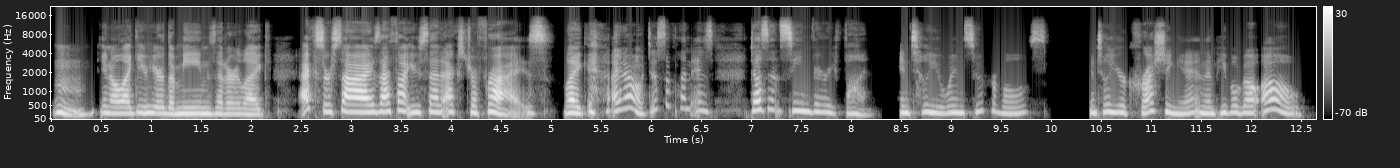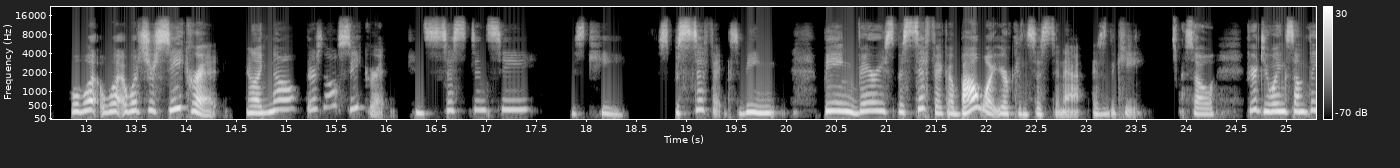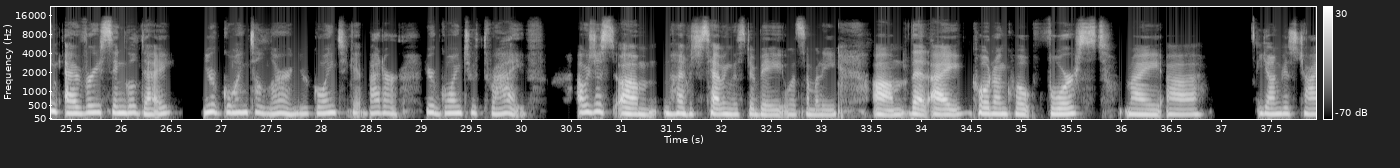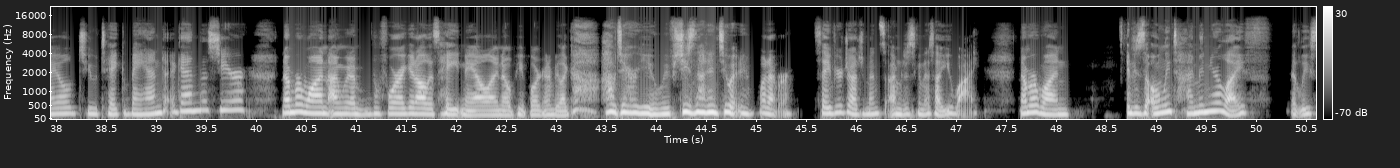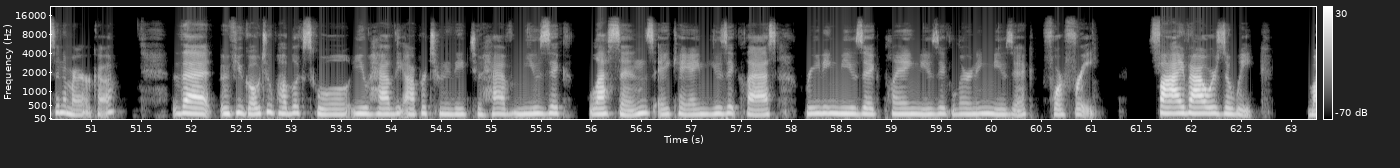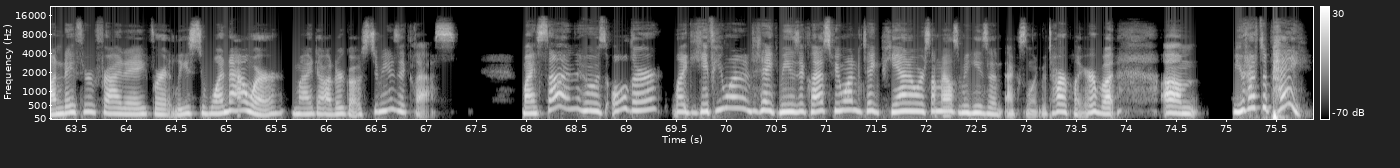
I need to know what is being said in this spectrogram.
Mm. You know, like you hear the memes that are like, exercise. I thought you said extra fries. Like, I know, discipline is doesn't seem very fun until you win Super Bowls, until you're crushing it, and then people go, oh, well, what, what what's your secret? You're like, no, there's no secret. Consistency is key. Specifics, being being very specific about what you're consistent at is the key. So if you're doing something every single day, you're going to learn, you're going to get better, you're going to thrive. I was just um I was just having this debate with somebody um that I quote unquote forced my uh youngest child to take band again this year. Number one, I'm gonna before I get all this hate mail, I know people are gonna be like, How dare you if she's not into it? Whatever. Save your judgments. I'm just gonna tell you why. Number one, it is the only time in your life, at least in America, that if you go to public school, you have the opportunity to have music lessons, aka music class, reading music, playing music, learning music for free. Five hours a week, Monday through Friday, for at least one hour, my daughter goes to music class. My son, who's older, like if he wanted to take music class, if he wanted to take piano or something else, I mean, he's an excellent guitar player, but um, you'd have to pay.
